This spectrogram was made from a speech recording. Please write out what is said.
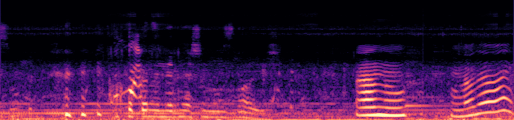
Супер. Поки не нирнеш, не узнаєш. А ну, ну давай.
